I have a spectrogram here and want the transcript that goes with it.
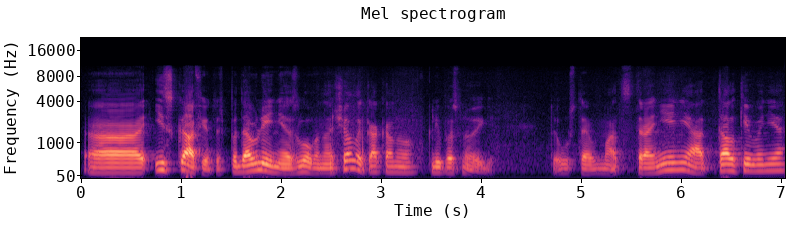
из то есть подавление злого начала, как оно в клипосноиге. То есть отстранение, отталкивание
